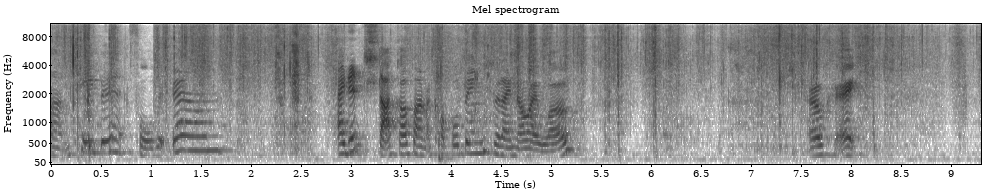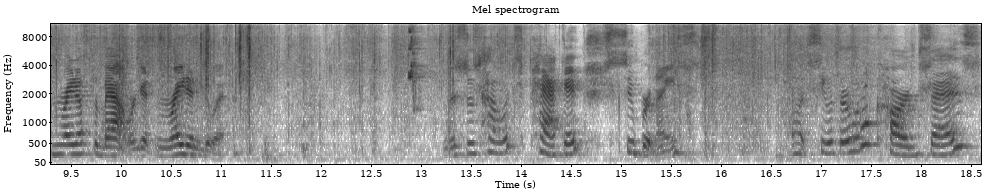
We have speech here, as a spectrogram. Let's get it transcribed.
Um, Untape it, fold it down. I did stock up on a couple things that I know I love. Okay. And right off the bat, we're getting right into it. This is how it's packaged. Super nice. Let's see what their little card says.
